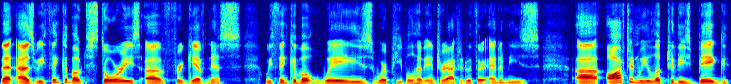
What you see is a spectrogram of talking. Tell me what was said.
that as we think about stories of forgiveness, we think about ways where people have interacted with their enemies. Uh, often we look to these big,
